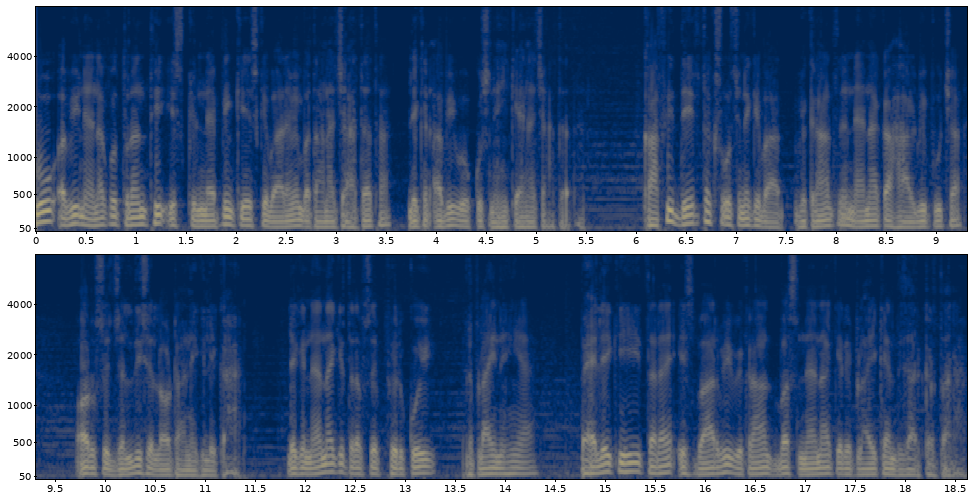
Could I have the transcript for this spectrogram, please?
वो अभी नैना को तुरंत ही इस किडनैपिंग केस के बारे में बताना चाहता था, लेकिन अभी वो कुछ नहीं कहना चाहता था। काफ़ी देर तक सोचने के बाद विक्रांत ने नैना का हाल भी पूछा और उसे जल्दी से लौट आने के लिए कहा। लेकिन नैना की तरफ़ से फिर कोई रिप्लाई नहीं आया। पहले की ही तरह इस बार भी विक्रांत बस नैना के रिप्लाई का इंतज़ार करता रहा।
